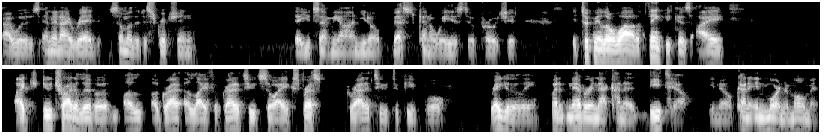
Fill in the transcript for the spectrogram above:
I was, and then I read some of the description that you'd sent me on, you know, best kind of ways to approach it. It took me a little while to think because I I do try to live a a, a, a life of gratitude. So I express gratitude to people regularly, but never in that kind of detail, you know, kind of in more in a moment,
